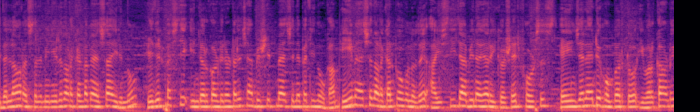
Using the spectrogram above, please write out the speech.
ഇതെല്ലാം റെസൽമീനിയയിൽ നടക്കേണ്ട മാച്ച് ആയിരുന്നു. ഇതിൽ ഫസ്റ്റ് ഇന്റർ കോണ്ടിനെന്റൽ ചാമ്പ്യൻഷിപ്പ് മാച്ചിനെ പറ്റി നോക്കാം. ഈ മാച്ച് നടക്കാൻ പോകുന്നത് ഐ സി ചാമ്പ്യനായ Ricochet versus Angel and Humberto ഇവർക്കാണ്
